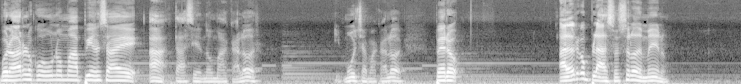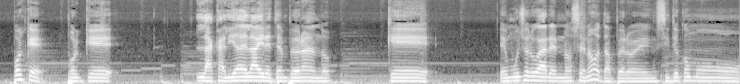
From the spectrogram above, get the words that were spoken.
bueno, ahora lo que uno más piensa es, ah, está haciendo más calor. Y mucha más calor. Pero a largo plazo eso es lo de menos. ¿Por qué? Porque la calidad del aire está empeorando. Que en muchos lugares no se nota, pero en sitios como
